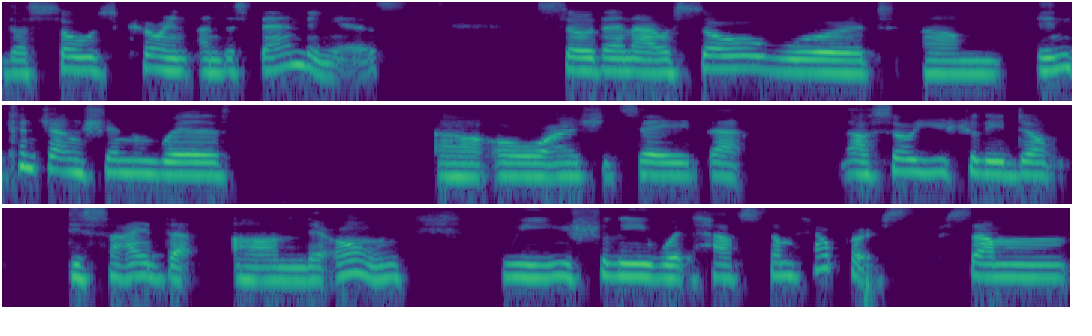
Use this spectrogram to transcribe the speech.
the soul's current understanding is. So then our soul would um, in conjunction with uh, or i should say that our soul usually don't decide that on their own. We usually would have some helpers some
